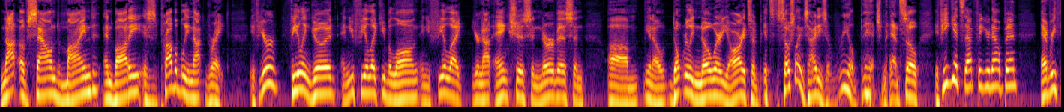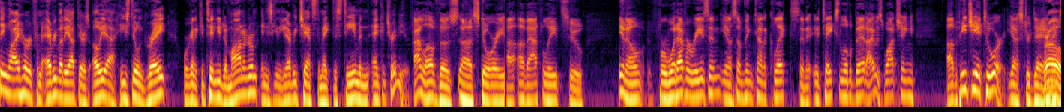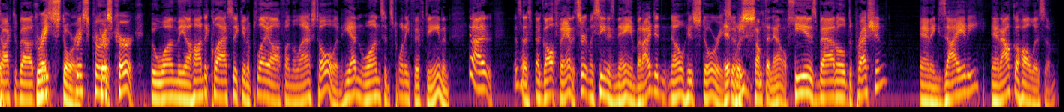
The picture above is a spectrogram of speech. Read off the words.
not of sound mind and body is probably not great. If you're feeling good and you feel like you belong and you feel like you're not anxious and nervous and um, you know don't really know where you are, it's a it's social anxiety is a real bitch, man. So if he gets that figured out, Ben, everything I heard from everybody out there is, oh yeah, he's doing great. We're going to continue to monitor him, and he's going to get every chance to make this team and, and contribute. I love those uh, stories uh, of athletes who, you know, for whatever reason, you know, something kind of clicks and it, it, takes a little bit. I was watching uh, the PGA Tour yesterday. Bro, they talked about great Chris, story. Chris Kirk, Chris Kirk, who won the uh, Honda Classic in a playoff on the last hole, and he hadn't won since 2015. And you know. I, as a, a, golf fan, I'd certainly seen his name, but I didn't know his story. It so was he, something else. He has battled depression and anxiety and alcoholism,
